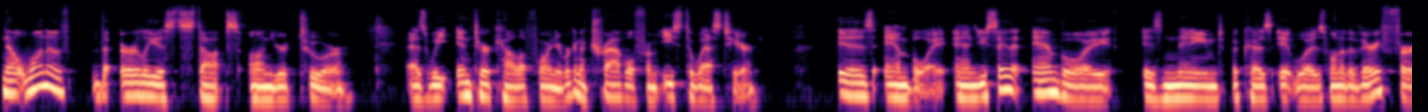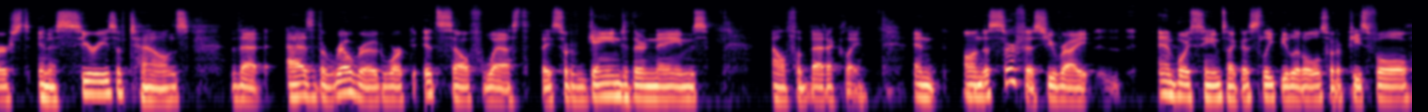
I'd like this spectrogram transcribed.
Now, one of the earliest stops on your tour as we enter California, we're going to travel from east to west here, is Amboy. And you say that Amboy is named because it was one of the very first in a series of towns that as the railroad worked itself west, they sort of gained their names alphabetically. And on the surface, you write, Amboy seems like a sleepy little sort of peaceful,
